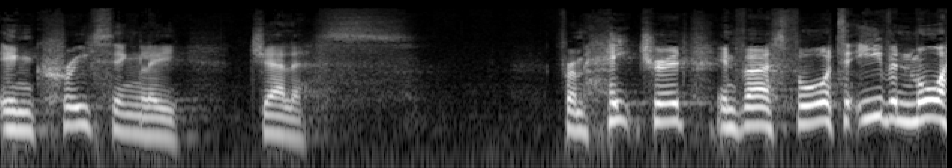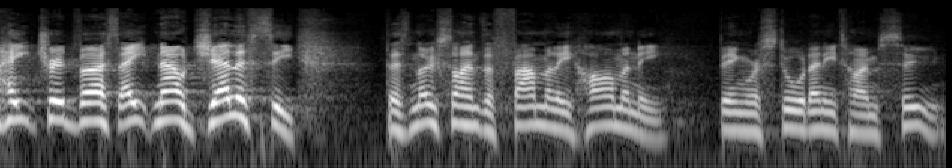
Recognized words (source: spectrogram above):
increasingly jealous. From hatred in verse 4 to even more hatred, verse 8, now jealousy. There's no signs of family harmony being restored anytime soon.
